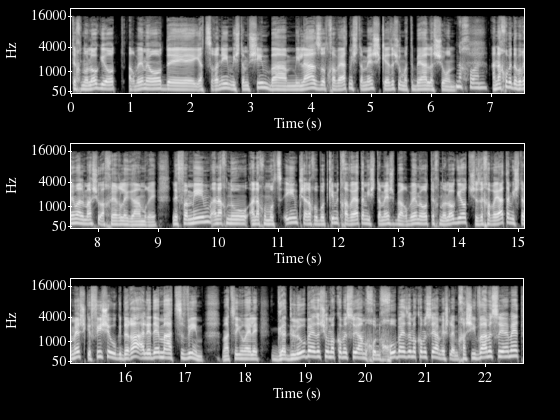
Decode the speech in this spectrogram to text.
טכנולוגיות, הרבה מאוד אה, יצרנים משתמשים במילה הזאת, חוויית משתמש, כאיזשהו מטבע לשון. נכון. אנחנו מדברים על משהו אחר לגמרי. לפעמים אנחנו, אנחנו מוצאים, כשאנחנו בודקים את חוויית המשתמש בהרבה מאוד טכנולוגיות, שזה חוויית המשתמש כפי שהוגדרה על ידי מעצבים. המעצבים האלה גדלו באיזשהו מקום מסוים, חונכו באיזה מקום מסוים, יש להם חשיבה מסוימת.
